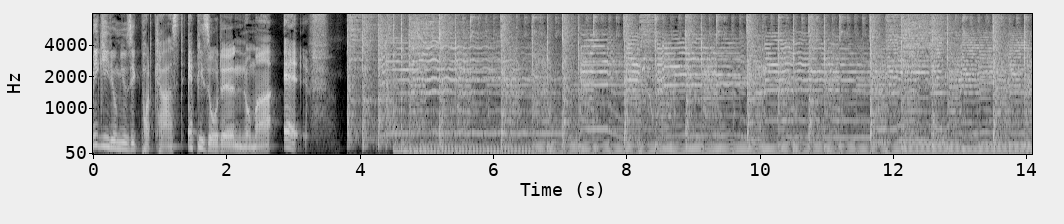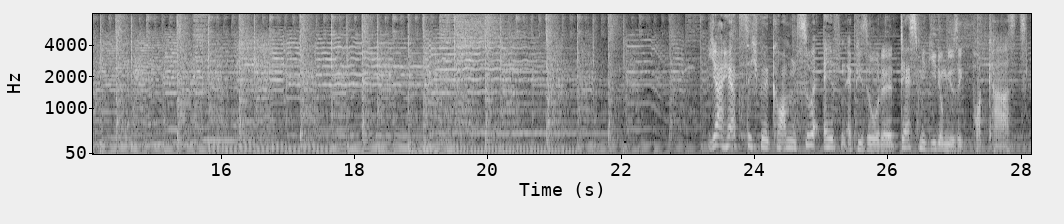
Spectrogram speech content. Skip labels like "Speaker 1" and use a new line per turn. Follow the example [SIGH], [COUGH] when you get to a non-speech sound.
Migido Music Podcast, Episode Nummer 11. Ja, herzlich willkommen zur elften Episode des Migido Music Podcasts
